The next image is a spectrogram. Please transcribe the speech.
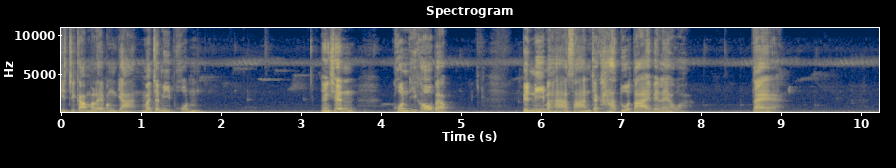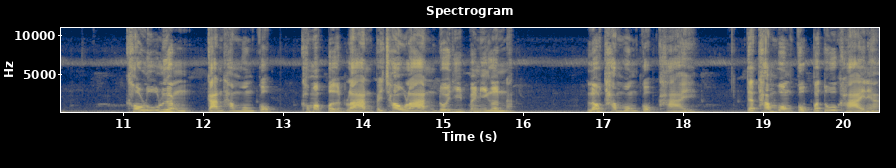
กิจกรรมอะไรบางอย่าง มันจะมีผล อย่างเช่น คนที่เขาแบบเป็นหนี้มหาศาลจะฆ่าตัวตายไปแล้วอะแต่เขารู้เรื่องการทำวงกบเขามาเปิดร้านไปเช่าร้านโดยที่ไม่มีเงินอะแล้วทำวงกบขาย แต่ทำวงกบประตูขายเนี่ย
